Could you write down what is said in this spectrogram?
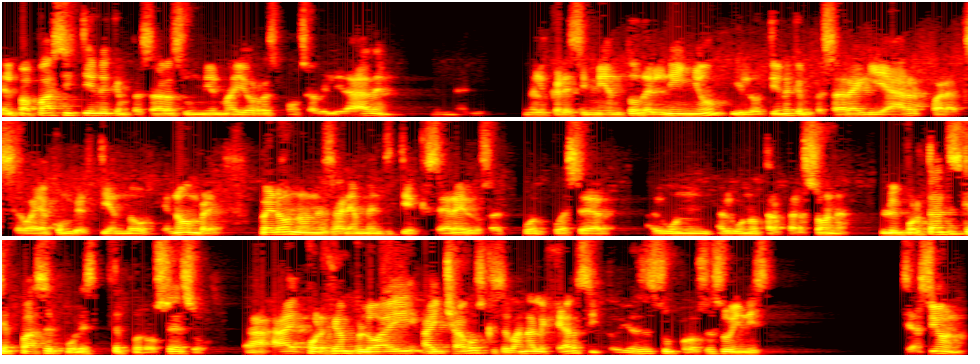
el papá sí tiene que empezar a asumir mayor responsabilidad en, en el en el crecimiento del niño y lo tiene que empezar a guiar para que se vaya convirtiendo en hombre, pero no necesariamente tiene que ser él, o sea, puede, ser algún, alguna otra persona. Lo importante es que pase por este proceso. Por ejemplo, hay, hay chavos que se van al ejército y ese es su proceso de iniciación.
